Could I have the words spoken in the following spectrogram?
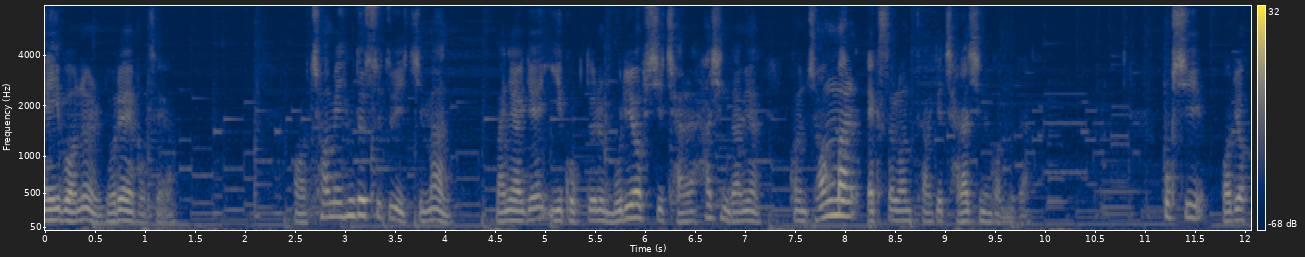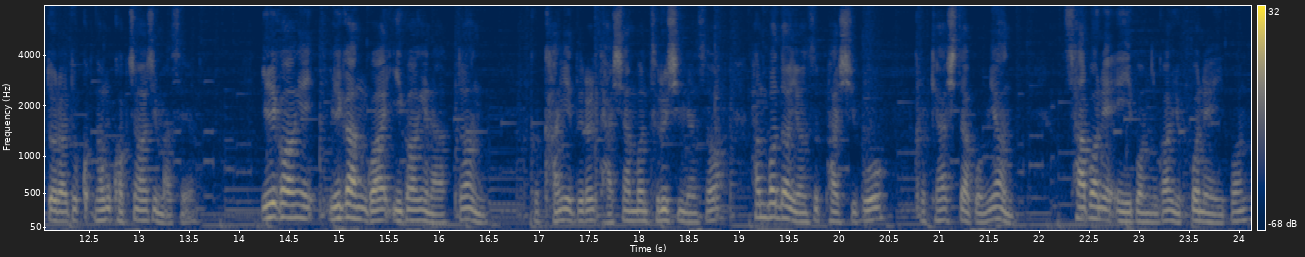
A번을 노래해 보세요. 어, 처음에 힘들 수도 있지만 만약에 이 곡들을 무리 없이 잘 하신다면 그건 정말 excellent하게 잘 하시는 겁니다. 혹시 어렵더라도 거- 너무 걱정하지 마세요. 1강에, 1강과 2강에 나왔던 그 강의들을 다시 한번 들으시면서 한 번 더 연습하시고 그렇게 하시다 보면 4번의 A번과 6번의 A번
